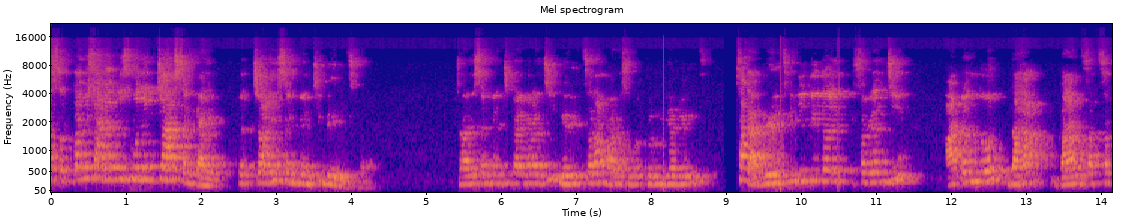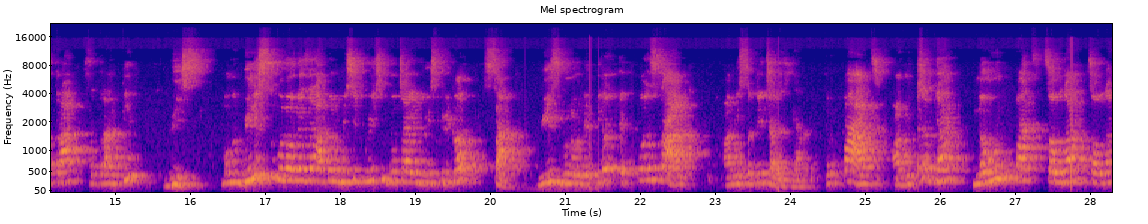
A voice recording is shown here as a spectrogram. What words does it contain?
सत्तावीस अडतीसमध्ये चार संख्या आहेत. तर चाळीस संख्यांची बेरीज करा. चाळीस संख्यांची काय करायची? बेरीज चला माझ्यासोबत करून घ्या बेरीज. सांगा बेरीज किती येते सगळ्यांची? आठ दोन दहा दहा सात सतरा सतरा तीन वीस. मग वीस गुणवले जर आपण वीस वीस दो चाळीस वीस त्रिक सात. वीस गुणवले तर एकोणसाठ आम्ही सत्तेचाळीस घ्या. तर पाच अधिक घ्या. नऊ पाच चौदा चौदा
